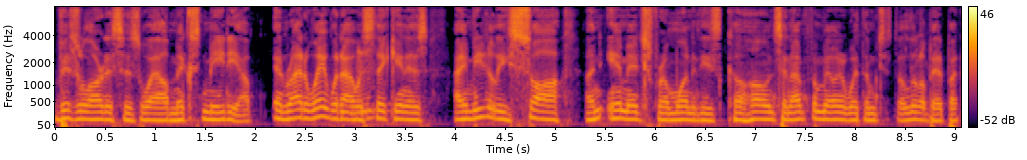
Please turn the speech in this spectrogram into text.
visual artist as well, mixed media. And right away, what I was thinking is I immediately saw an image from one of these cajones, and I'm familiar with them just a little bit, but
